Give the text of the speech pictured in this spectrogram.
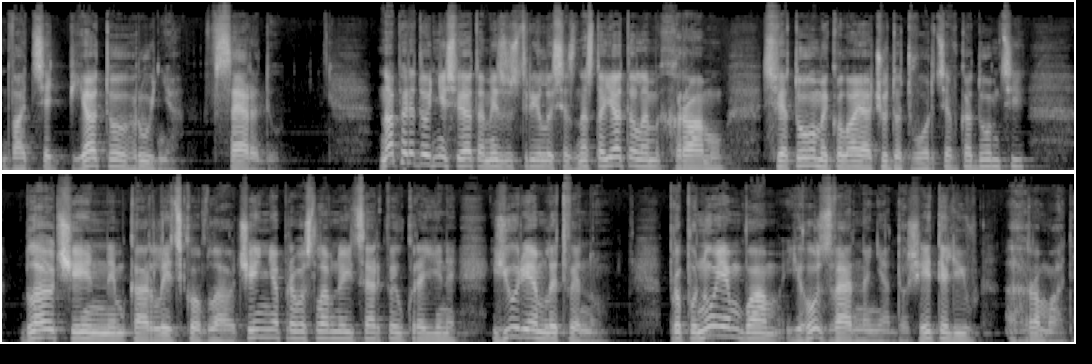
25 грудня в середу. Напередодні свята ми зустрілися з настоятелем храму святого Миколая Чудотворця в Кадомці, благочинним Карлицького благочиння Православної церкви України Юрієм Литвином. Пропонуємо вам його звернення до жителів громади.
